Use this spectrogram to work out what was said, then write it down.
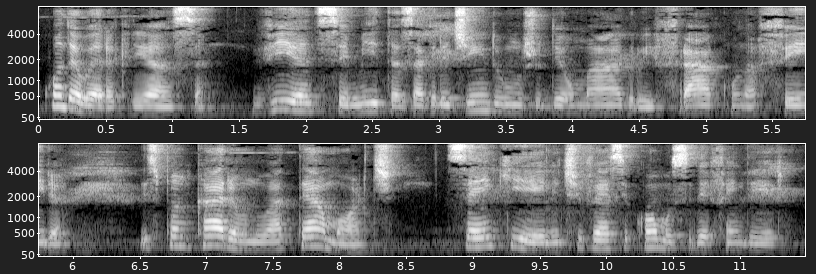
Quando eu era criança, vi antissemitas agredindo um judeu magro e fraco na feira. Espancaram-no até a morte, sem que ele tivesse como se defender.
